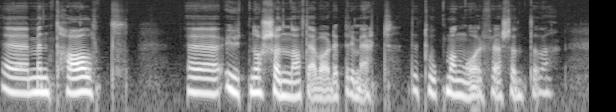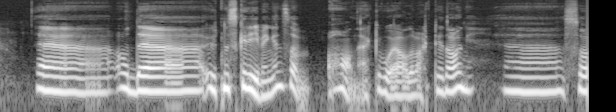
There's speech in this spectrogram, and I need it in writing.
mentalt uten å skjønne at jeg var deprimert. Det tok mange år før jeg skjønte det. og det, uten skrivingen så aner jeg ikke hvor jeg hadde vært i dag. så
